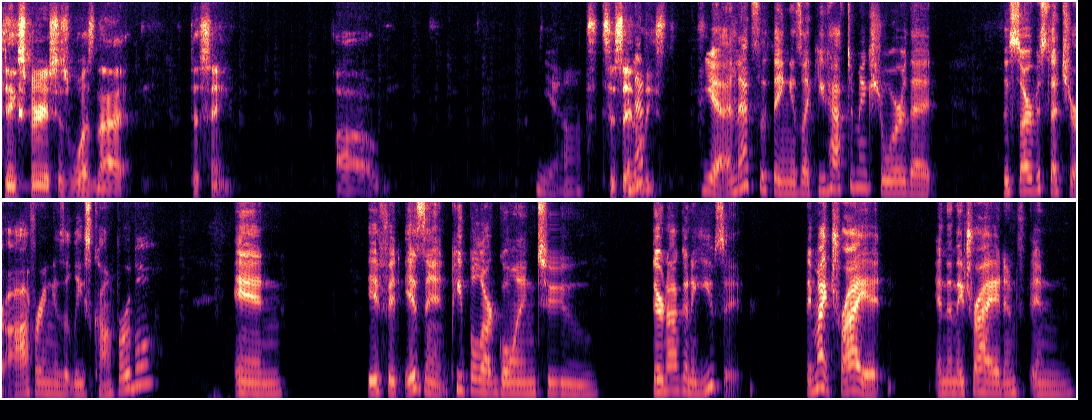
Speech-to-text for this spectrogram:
the experience just was not the same um Yeah. to say And the least Yeah. And that's the thing is like you have to make sure that the service that you're offering is at least comparable. And if it isn't, people are going to, they're not going to use it. They might try it and then they try it and, and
